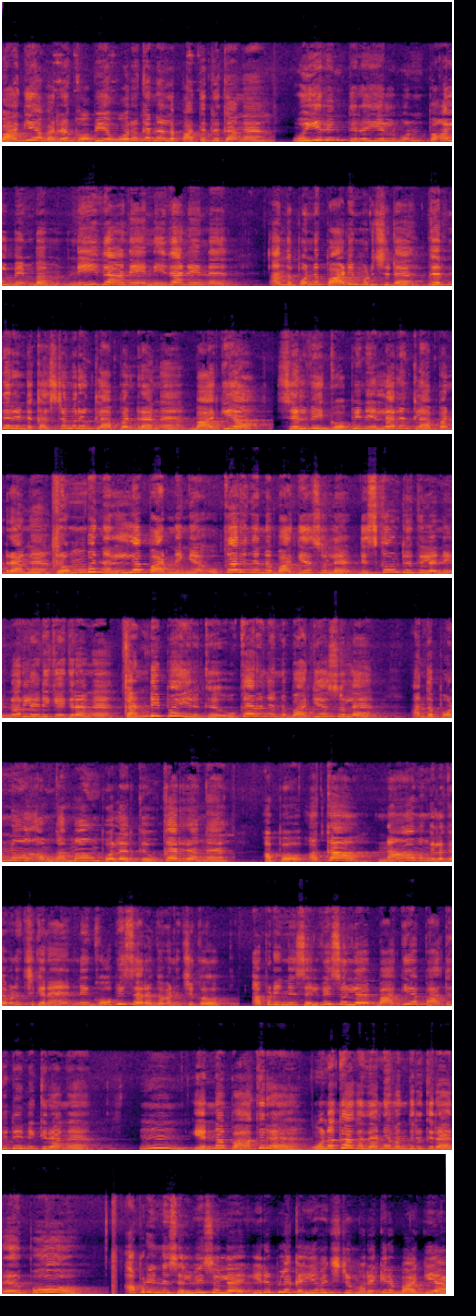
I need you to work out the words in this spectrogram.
பாக்யா வர்ற கோபியை ஒரு கண்ணால பார்த்துட்டு இருக்காங்க. உயிரின் திரையில் உன் பால் பிம்பம் நீதானே நீதானேன்னு அந்த பொண்ணு பாடி முடிச்சுட இங்கே இருந்த ரெண்டு கஸ்டமரும் கிளாப் பண்றாங்க. பாக்யா செல்வி கோபின்னு எல்லாரும் கிளாப் பண்றாங்க. ரொம்ப நல்லா பாடினீங்க. உட்காருங்கன்னு பாக்யா சொல்ல டிஸ்கவுண்ட் இருக்குல்லன்னு இன்னொரு லேடி கேக்குறாங்க. கண்டிப்பா இருக்கு. உட்காருங்கன்னு பாக்யா சொல்ல அந்த பொண்ணும் அவங்க அம்மாவும் போல இருக்கு. உட்காருறாங்க. அப்போ அக்கா நான் அவங்கள கவனிச்சுக்கிறேன். நீ கோபி சாரை கவனிச்சுக்கோ. அப்படின்னு செல்வி சொல்ல பாக்யா பார்த்துக்கிட்டே நிற்கிறாங்க ம் என்ன பார்க்குற உனக்காக தானே வந்திருக்கிறாரு. போ. அப்படின்னு செல்வி சொல்ல இடுப்பில் கையை வச்சுட்டு முறைக்கிற பாக்யா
